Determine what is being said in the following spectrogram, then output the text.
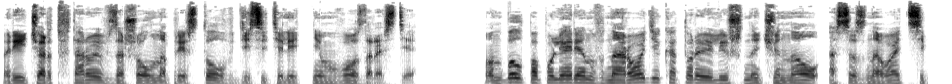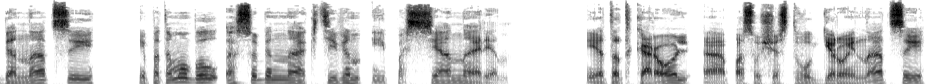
Ричард II взошел на престол в десятилетнем возрасте. Он был популярен в народе, который лишь начинал осознавать себя нацией, и потому был особенно активен и пассионарен. И этот король, а по существу герой нации,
